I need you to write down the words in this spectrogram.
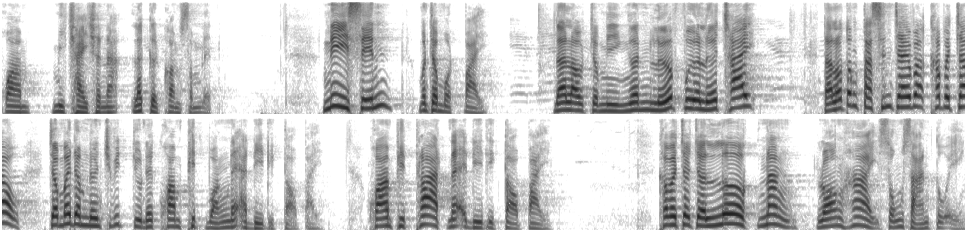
ความมีชัยชนะและเกิดความสำเร็จหนี้สินมันจะหมดไป และเราจะมีเงินเหลือเฟือเหลือใช้ แต่เราต้องตัดสินใจว่าข้าพเจ้าจะไม่ดำเนินชีวิตอยู่ในความผิดหวังในอดีตอีกต่อไป ความผิดพลาดในอดีตอีกต่อไปข้าพเจ้าจะเลิกนั่งร้องไห้สงสารตัวเอง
